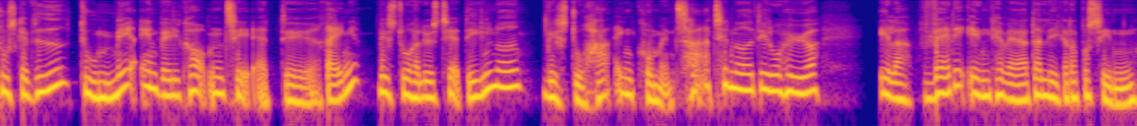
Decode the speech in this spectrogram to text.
du skal vide, du er mere end velkommen til at øh, ringe, hvis du har lyst til at dele noget, hvis du har en kommentar til noget af det, du hører, eller hvad det end kan være, der ligger der på sinden.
